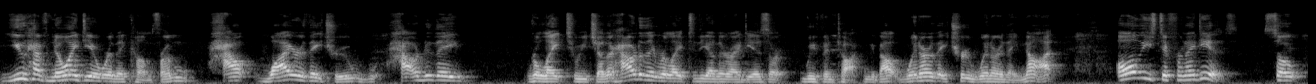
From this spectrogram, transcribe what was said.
you have no idea where they come from. How, why are they true? How do they relate to each other? How do they relate to the other ideas we've been talking about? When are they true? When are they not? All these different ideas. So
